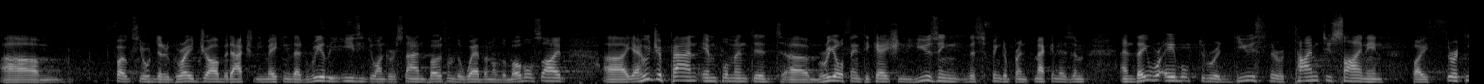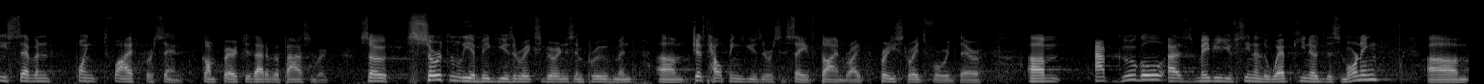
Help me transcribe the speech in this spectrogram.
Um, folks here did a great job at actually making that really easy to understand, both on the web and on the mobile side. Uh, Yahoo Japan implemented um, re-authentication using this fingerprint mechanism, and they were able to reduce their time to sign in by 37.5% compared to that of a password. So certainly a big user experience improvement, um, just helping users save time, right? Pretty straightforward there. Um, at Google, as maybe you've seen in the web keynote this morning, um,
